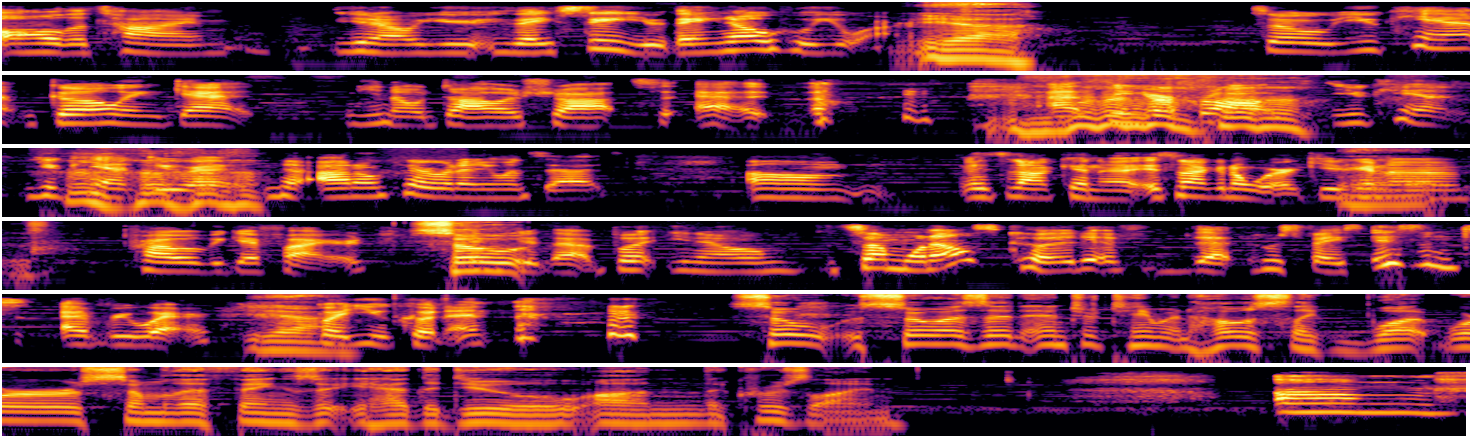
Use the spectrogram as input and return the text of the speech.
all the time. You know, you they see you, they know who you are. Yeah. So you can't go and get, you know, dollar shots at at Señor Frogs. You can't you can't do it. No, I don't care what anyone says. Um, it's not gonna it's not gonna work. You're Yeah. gonna probably get fired. if you So do that. But you know, someone else could if that whose face isn't everywhere, yeah. but you couldn't. So so as an entertainment host, like what were some of the things that you had to do on the cruise line? Um,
